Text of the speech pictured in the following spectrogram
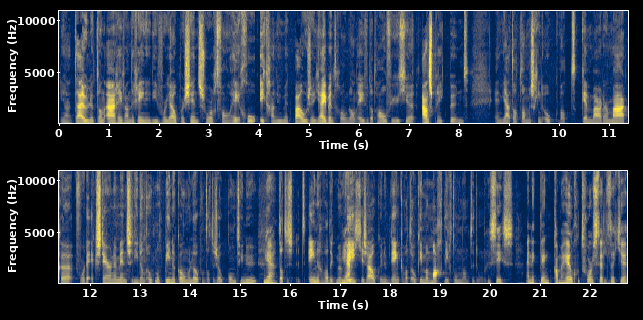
ja, duidelijk dan aangeven aan degene die voor jouw patiënt zorgt van... hé, hey, goh, ik ga nu met pauze. Jij bent gewoon dan even dat half uurtje aanspreekpunt. En ja, dat dan misschien ook wat kenbaarder maken voor de externe mensen die dan ook nog binnenkomen lopen. Want dat is ook continu. Ja. Dat is het enige wat ik me een beetje zou kunnen bedenken, wat ook in mijn macht ligt om dan te doen. Precies. En ik denk, kan me heel goed voorstellen dat je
